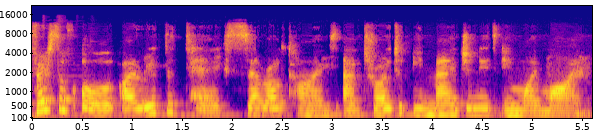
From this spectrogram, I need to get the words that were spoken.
First of all, I read the text several times and try to imagine it in my mind.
